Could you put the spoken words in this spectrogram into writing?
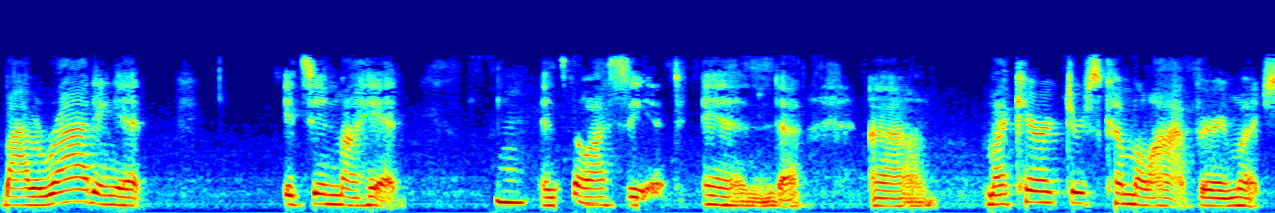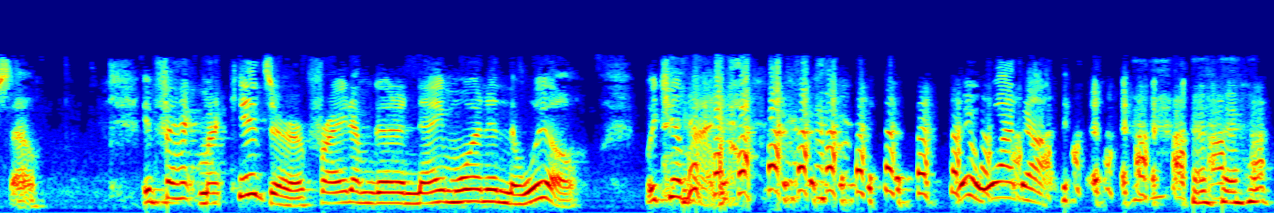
by writing it, it's in my head, mm. and so I see it, and uh, uh, my characters come alive very much. So, in fact, my kids are afraid I'm going to name one in the will. Which am I? Why not?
